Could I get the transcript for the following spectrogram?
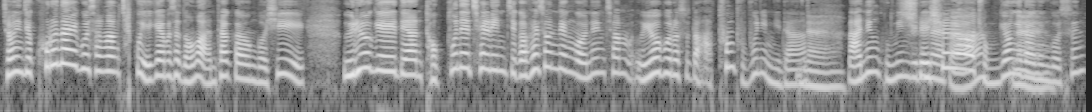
저는 이제 코로나19 상황 자꾸 얘기하면서 너무 안타까운 것이 의료계에 대한 덕분에 challenge가 훼손된 거는 참 의협으로서도 아픈 부분입니다. 네. 많은 국민들의 신뢰가. 신뢰와 존경이라는 네. 것은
